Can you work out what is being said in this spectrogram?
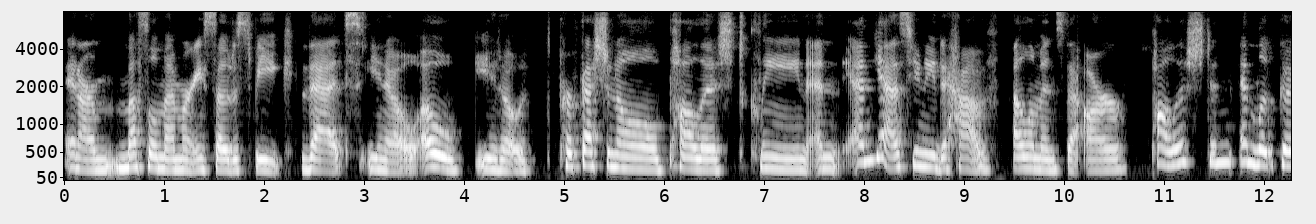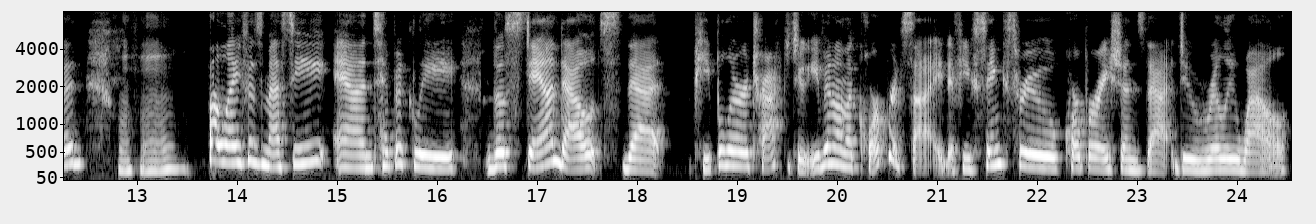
in our muscle memory so to speak that you know oh you know professional polished clean and and yes you need to have elements that are polished and and look good mm-hmm. but life is messy and typically the standouts that people are attracted to even on the corporate side if you think through corporations that do really well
